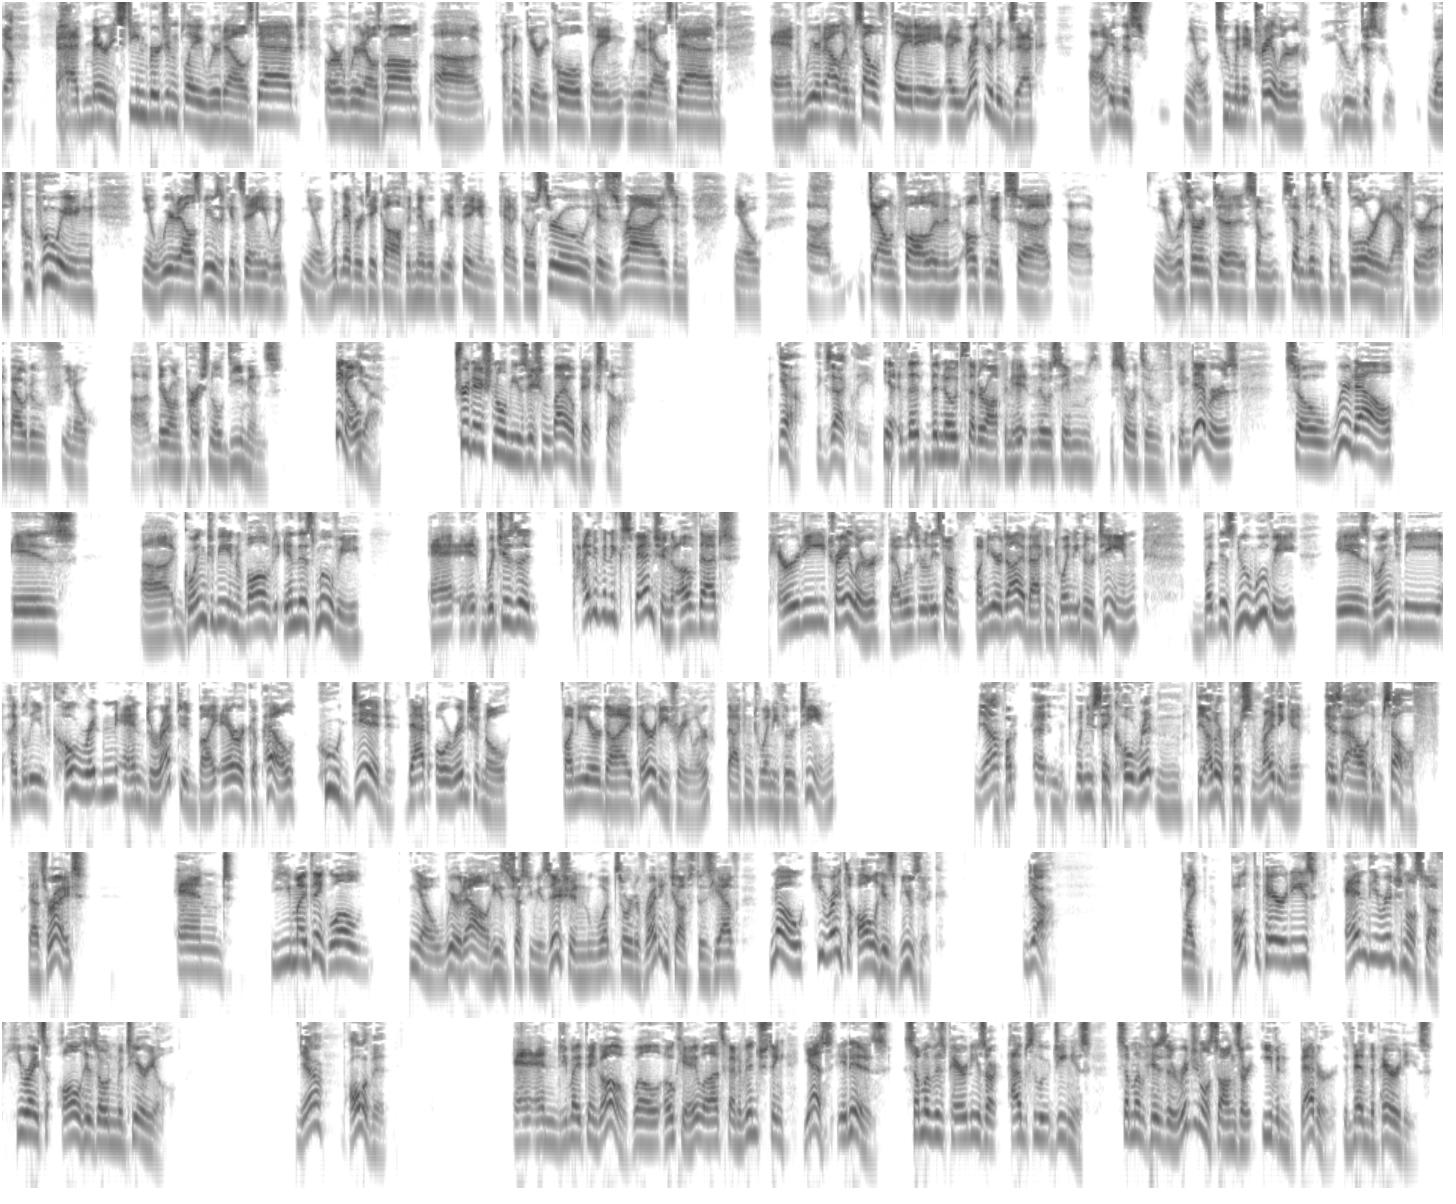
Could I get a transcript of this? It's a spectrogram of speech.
Yep. had Mary Steenburgen play Weird Al's dad, or Weird Al's mom. Uh, I think Gary Cole playing Weird Al's dad. And Weird Al himself played a, a record exec, uh, in this, you know, two minute trailer who just was poo-pooing, you know, Weird Al's music and saying it would, you know, would never take off and never be a thing and kind of goes through his rise and, you know, uh, downfall and then ultimate, uh, uh, you know, return to some semblance of glory after a, a bout of, you know, uh, their own personal demons. You know, yeah, traditional musician biopic stuff. yeah, exactly. Yeah, the, the notes that are often hit in those same sorts of endeavors. So Weird Al is, uh, going to be involved in this movie, and it, which is a kind of an expansion of that parody trailer that was released on Funny or Die back in 2013. But this new movie is going to be, I believe, co-written and directed by Eric Appel, who did that original Funny or Die parody trailer back in 2013. Yeah. But- and when you say co-written, the other person writing it is Al himself. That's right. And you might think, well, you know, Weird Al, he's just a musician. What sort of writing chops does he have? No, he writes all his music. Yeah. Like both the parodies and the original stuff. He writes all his own material. Yeah. All of it. And, and you might think, oh, well, okay, well that's kind of interesting. Yes, it is. Some of his parodies are absolute genius. Some of his original songs are even better than the parodies.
